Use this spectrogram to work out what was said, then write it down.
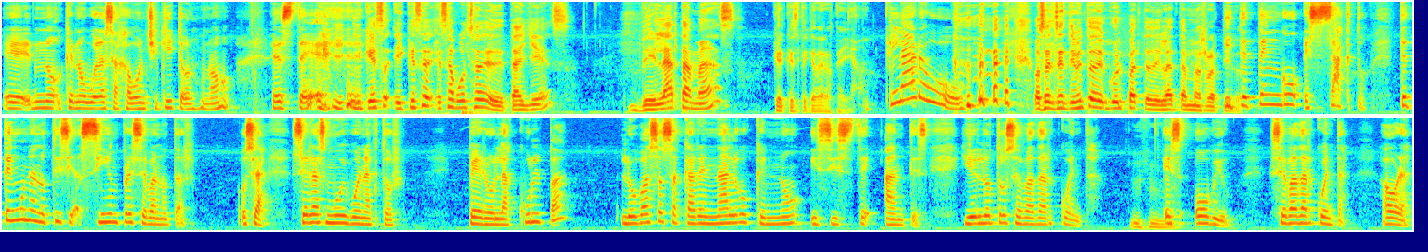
eh, no, que no huelas a jabón chiquito, ¿no? Este. Y, que, y que esa, esa bolsa de detalles delata más que que te quedaras callado. Claro. o sea, el sentimiento de culpa te delata más rápido. Y te tengo, exacto, te tengo una noticia, siempre se va a notar. O sea, serás muy buen actor, pero la culpa lo vas a sacar en algo que no hiciste antes y el otro se va a dar cuenta. Es obvio, se va a dar cuenta. Ahora,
